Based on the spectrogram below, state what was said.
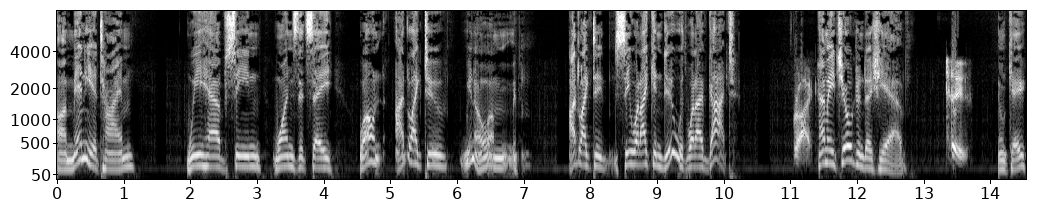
uh, many a time we have seen ones that say, well, I'd like to, you know, um, I'd like to see what I can do with what I've got. Right. How many children does she have? Two. Okay.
